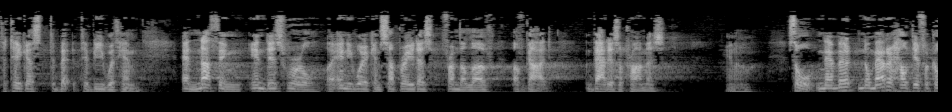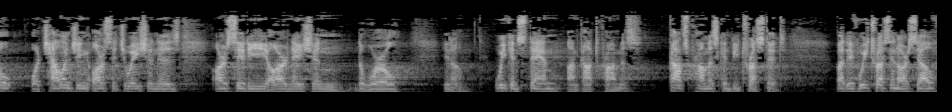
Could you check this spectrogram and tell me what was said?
to take us to be, to be with him. And nothing in this world or anywhere can separate us from the love of God. That is a promise. You know. So never, no matter how difficult or challenging our situation is, our city, our nation, the world, you know, we can stand on God's promise. God's promise can be trusted. But if we trust in ourselves,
